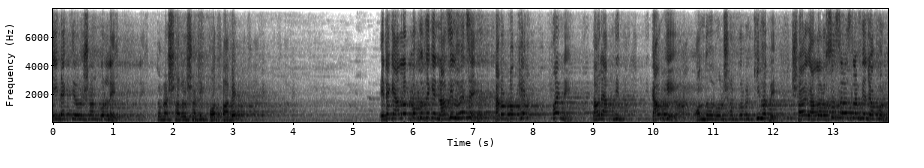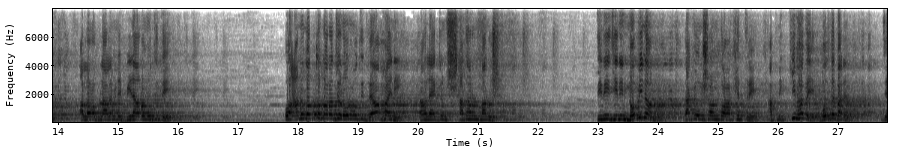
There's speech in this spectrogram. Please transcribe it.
এই ব্যক্তির অনুসরণ করলে তোমরা সরল সঠিক পথ পাবে? এটাকে আল্লাহর পক্ষ থেকে নাজিল হয়েছে? কারোর পক্ষে হয় নাই? তাহলে আপনি কাউকে অন্ধভাবে অনুসরণ করবেন কীভাবে? স্বয়ং আল্লাহ রসুল্লাহ ইসলামকে যখন আল্লাহ রবুল্লা আলমিনের বিনা অনুমতিতে ও আনুগত্য করার জন্য অনুমতি দেওয়া হয়নি, তাহলে একজন সাধারণ মানুষ, তিনি যিনি নবী নন, তাকে অনুসরণ করার ক্ষেত্রে আপনি কীভাবে বলতে পারেন যে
